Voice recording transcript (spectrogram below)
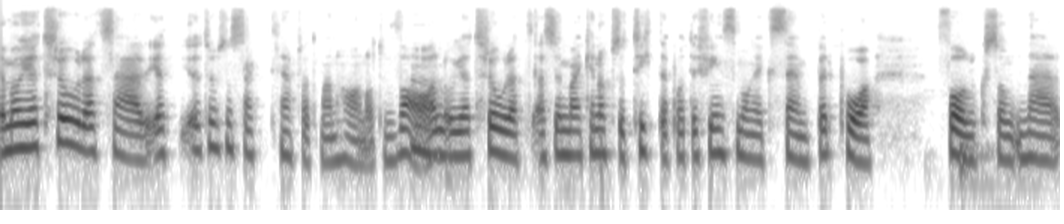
Ja, men jag tror att så här, jag, jag, tror som sagt knappt att man har något val mm. och jag tror att alltså, man kan också titta på att det finns många exempel på folk som när,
